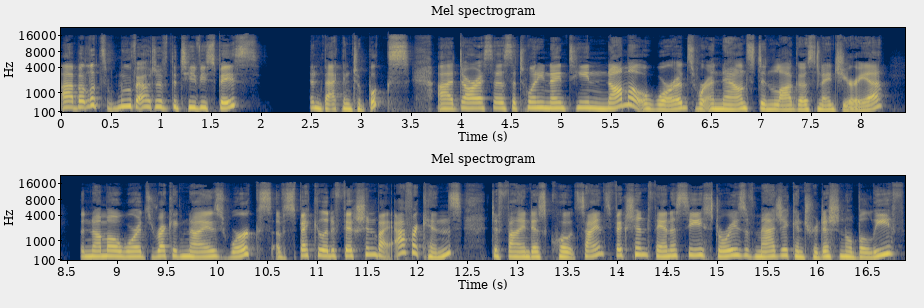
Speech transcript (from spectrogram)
Uh, but let's move out of the tv space and back into books. Uh, dara says the 2019 Nommo awards were announced in lagos nigeria the Nommo Awards recognize works of speculative fiction by Africans, defined as, quote, science fiction, fantasy, stories of magic and traditional belief,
